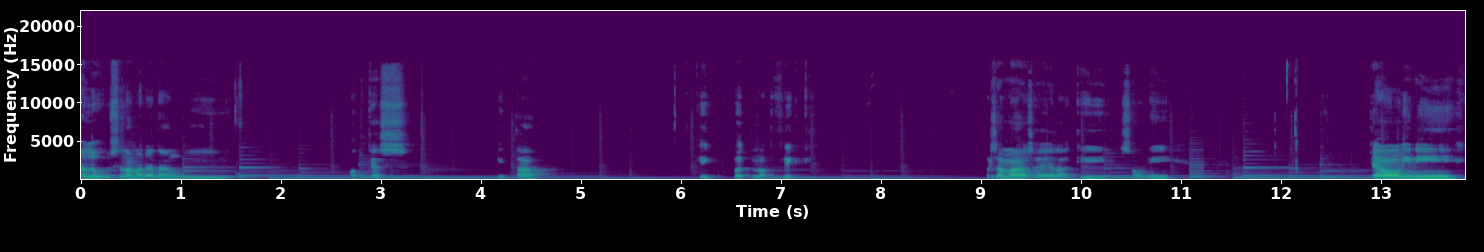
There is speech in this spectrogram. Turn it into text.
Halo, selamat datang di podcast kita Geek but not freak. Bersama saya lagi, Sony. Channel ini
